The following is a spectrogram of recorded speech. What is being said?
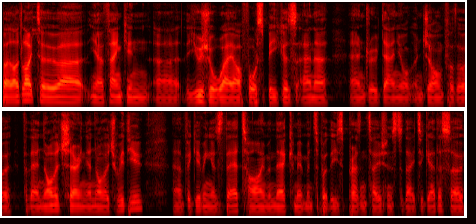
but I'd like to uh, you know thank in the usual way our four speakers, Anna, Andrew, Daniel, and John for the for their knowledge, sharing their knowledge with you, and for giving us their time and their commitment to put these presentations today together. So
